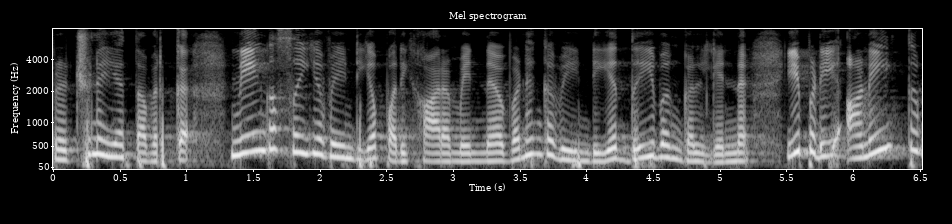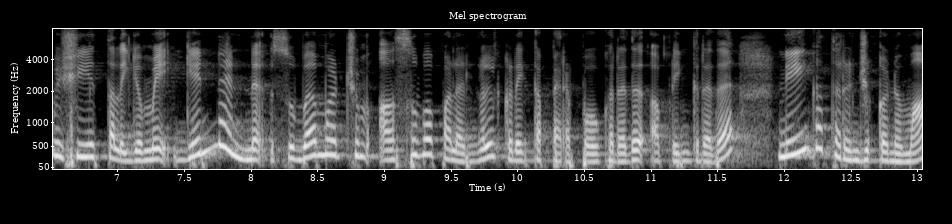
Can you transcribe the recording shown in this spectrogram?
பிரச்சனையை தவிர்க்க நீங்கள் செய்ய வேண்டிய பரிகாரம் என்ன? வணங்க வேண்டிய தெய்வங்கள் என்ன? இப்படி அனைத்து விஷயத்திலையுமே என்னென்ன சுப மற்றும் அசுப பலன்கள் கிடைக்க பெறப்போகிறது அப்படிங்கிறத நீங்கள் தெரிஞ்சுக்கணுமா?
